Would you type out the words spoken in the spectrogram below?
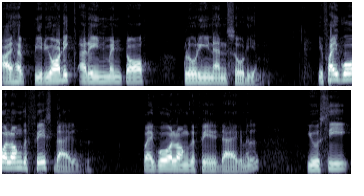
I have periodic arrangement of chlorine and sodium. If I go along the face diagonal, if I go along the face diagonal, you see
